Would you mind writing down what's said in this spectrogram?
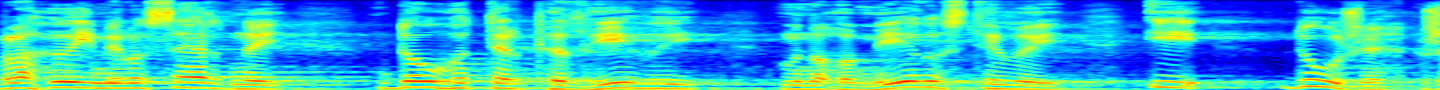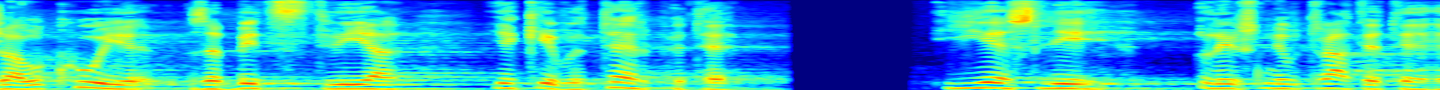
благий, милосердний, довготерпеливий, многомилостивий і дуже жалкує за бідствія, які ви терпите. Якщо лиш не втратите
